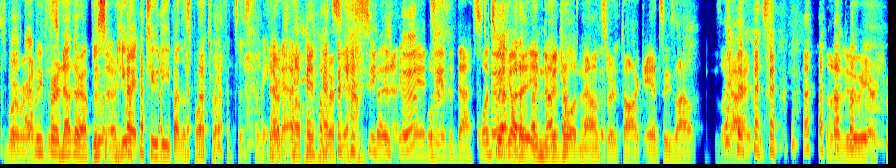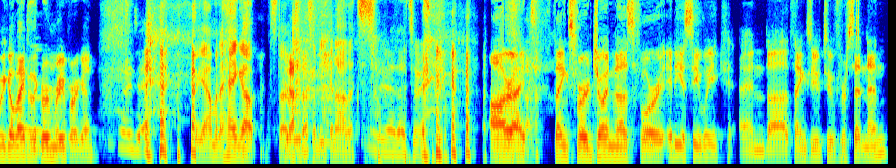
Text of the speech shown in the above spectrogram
is where we're going to going be for another episode. went- you went too deep on the sports references for me. There we go. Yeah. But- Nancy in the dust. Once we go to individual announcer talk, Anstey's out. He's like, all right, nothing to do here. Can we go back to the Grim Reaper again? yeah, I'm gonna hang up. and Start Yeah. reading some economics. yeah, that's right. All right. Thanks for joining us for Idiocy Week. And uh, thanks, you two, for sitting in.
